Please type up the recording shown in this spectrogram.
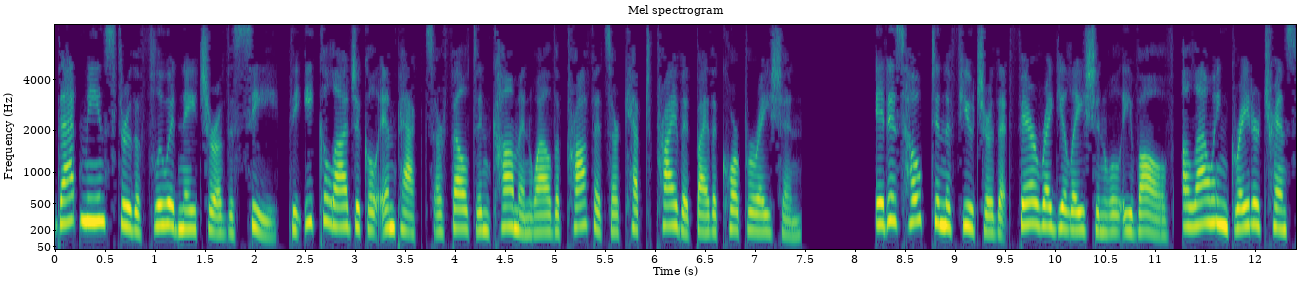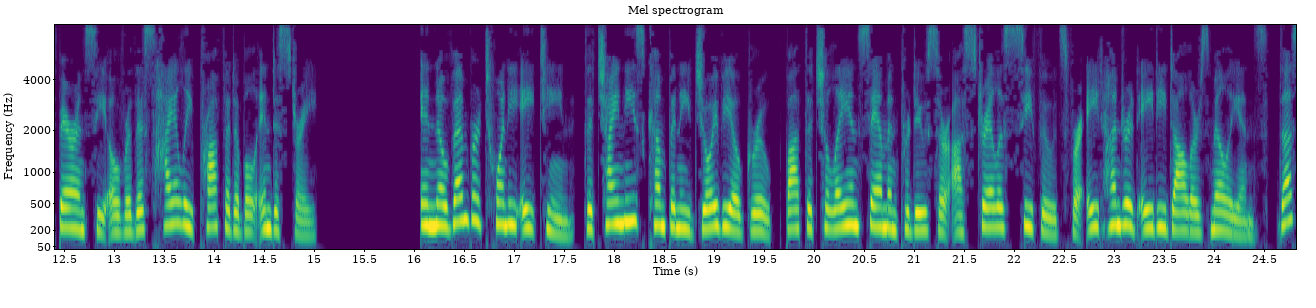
That means through the fluid nature of the sea, the ecological impacts are felt in common while the profits are kept private by the corporation. It is hoped in the future that fair regulation will evolve, allowing greater transparency over this highly profitable industry. In November 2018, the Chinese company Joyvio Group bought the Chilean salmon producer Australis Seafoods for $880 millions, thus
